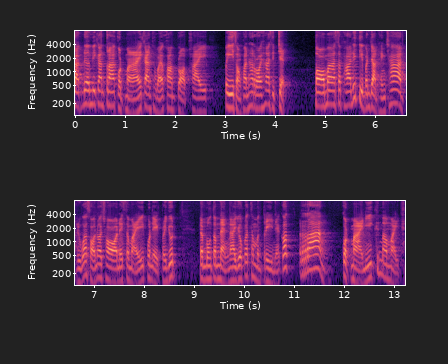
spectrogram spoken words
จากเดิมมีการตรากฎหมายการถวายความปลอดภัยปี 2557 ต่อมาสภานิติบัญญัติแห่งชาติ หรือว่าสนช ในสมัยพลเอกประยุทธ์ดำรงตำแหน่งนายกรัฐมนตรีเนี่ยก็ร่างกฎหมายนี้ขึ้นมาใหม่แท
